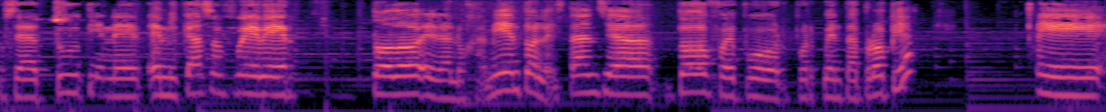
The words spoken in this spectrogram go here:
O sea, tú tienes, en mi caso fue ver todo el alojamiento, la estancia, todo fue por, por cuenta propia. Eh,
